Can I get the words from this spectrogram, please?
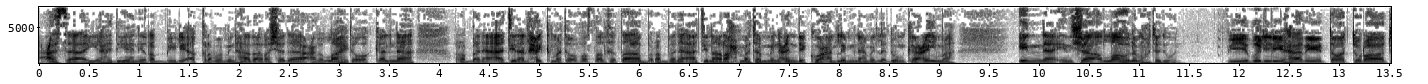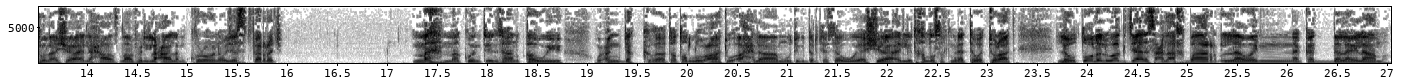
عسى أن يهديني ربي لأقرب من هذا رشدا. على الله توكلنا. ربنا آتنا الحكمة وفصل الخطاب. ربنا آتنا رحمة من عندك وعلمنا من لدنك علما. إنا إن شاء الله لمهتدون. في ظل هذه التوترات والأشياء اللي حاصلة في العالم كورونا وجالس تتفرج مهما كنت إنسان قوي وعندك تطلعات وأحلام وتقدر تسوي أشياء اللي تخلصك من التوترات لو طول الوقت جالس على أخبار لو إنك الدلاي لاما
